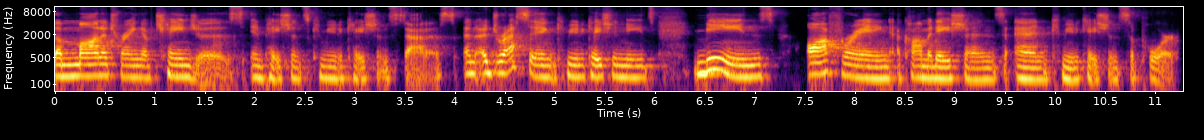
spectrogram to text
the monitoring of changes in patients' communication status. And addressing communication needs means offering accommodations and communication support.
